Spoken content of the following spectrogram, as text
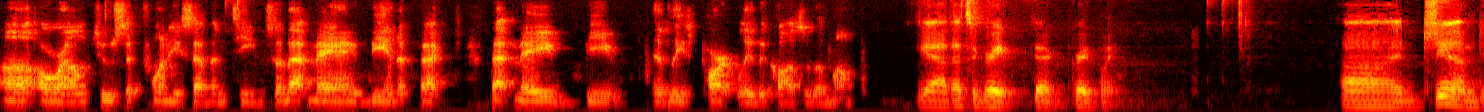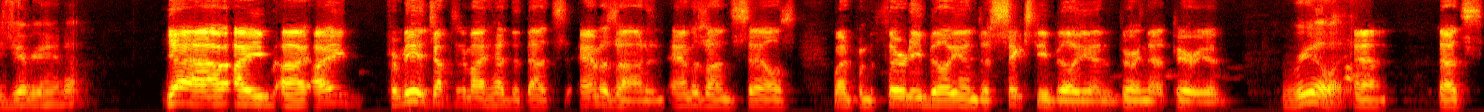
uh, around 2017. So that may be an effect. That may be at least partly the cause of the bump. Yeah, that's a great great point. Uh, Jim, did you have your hand up? Yeah, I, I, I, for me, it jumped into my head that that's Amazon, and Amazon sales went from 30 billion to 60 billion during that period. Really? And that's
